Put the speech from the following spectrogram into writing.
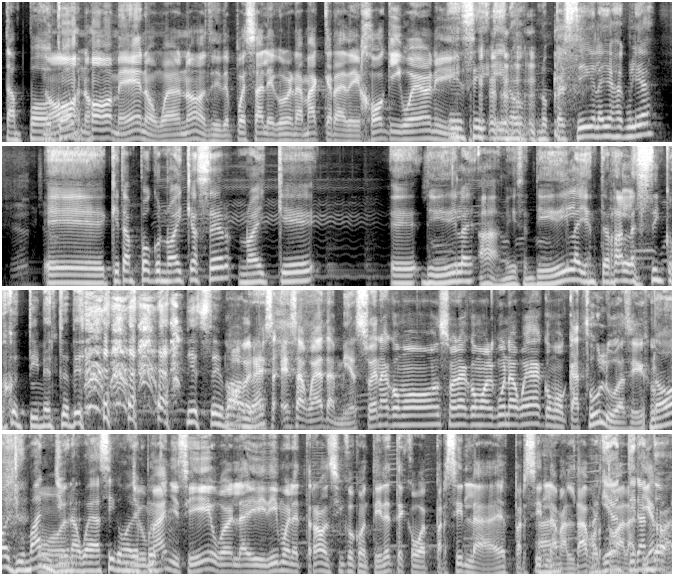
Tampoco. no, no, menos, weón, no. Si después sale con una máscara de hockey, weón, y... Eh, sí, y nos, nos persigue la vieja culiada. Eh, que tampoco no hay que hacer, no hay que eh, dividirla. Ah, me dicen, dividirla y enterrarla en cinco continentes. Dice No, Pablo. pero esa, esa weá también suena como suena como alguna weá como Cthulhu, así. No, Jumanji, Como- una wea así como después. Jumanji, sí, weón, la dividimos y la enterramos en cinco continentes como esparcir la, esparcir la Ah, maldad por toda la tierra.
